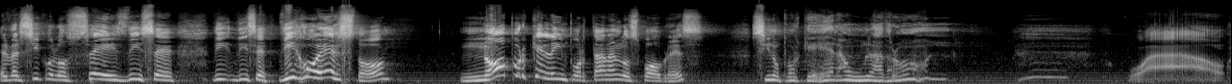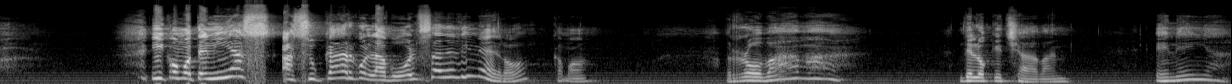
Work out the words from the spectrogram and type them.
El versículo 6 dice, dice, dijo esto no porque le importaran los pobres, sino porque era un ladrón. Wow. Y como tenías a su cargo la bolsa de dinero, come on robaba de lo que echaban en ella.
